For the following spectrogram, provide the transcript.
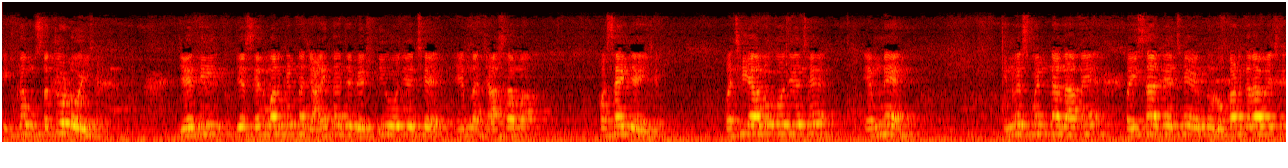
એકદમ સચોટ હોય છે. જેથી જે શેર માર્કેટના જાણીતા જે વ્યક્તિઓ જે છે, એમના ઝાંસામાં ફસાઈ જાય છે. પછી આ લોકો જે છે, એમને ઇન્વેસ્ટમેન્ટના નામે પૈસા જે છે, એમનું રોકાણ કરાવે છે.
